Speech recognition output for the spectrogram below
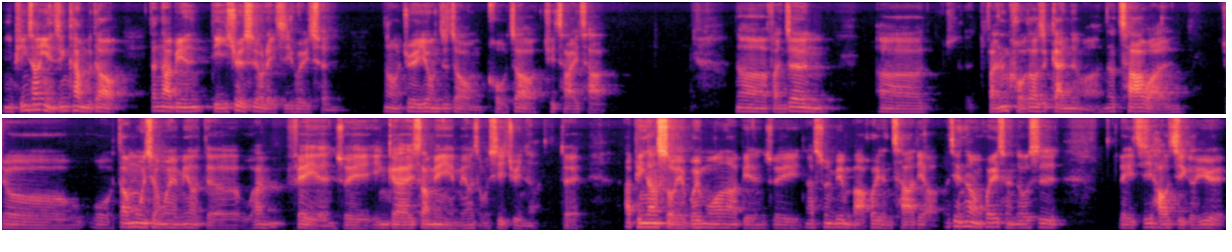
你平常眼睛看不到，但那边的确是有累积灰尘，那我就会用这种口罩去擦一擦。那反正呃，反正口罩是干的嘛。那擦完就我到目前我也没有得武汉肺炎，所以应该上面也没有什么细菌了。对，啊，平常手也不会摸到那边，所以那顺便把灰尘擦掉。而且那种灰尘都是累积好几个月。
